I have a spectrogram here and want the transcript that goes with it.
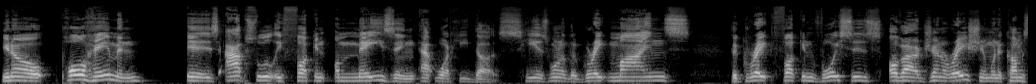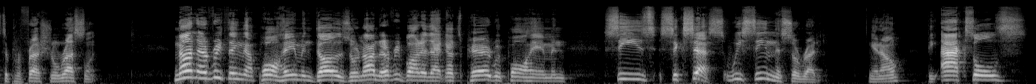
You know, Paul Heyman is absolutely fucking amazing at what he does. He is one of the great minds, the great fucking voices of our generation when it comes to professional wrestling. Not everything that Paul Heyman does, or not everybody that gets paired with Paul Heyman, sees success. We've seen this already. You know? The Axels,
